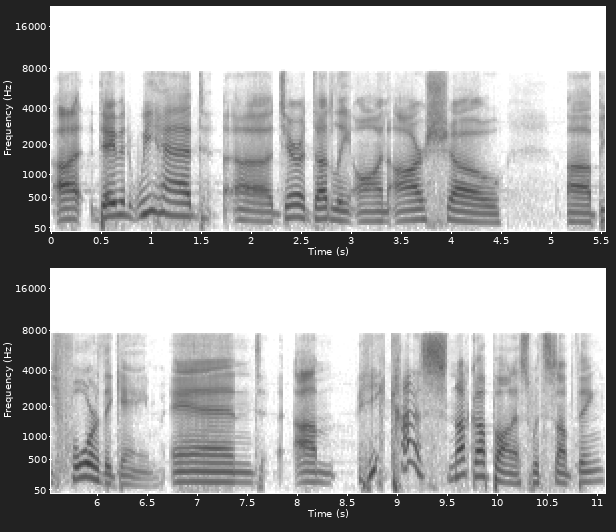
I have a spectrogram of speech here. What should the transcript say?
Uh, David, we had uh, Jared Dudley on our show uh, before the game, and um, he kind of snuck up on us with something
